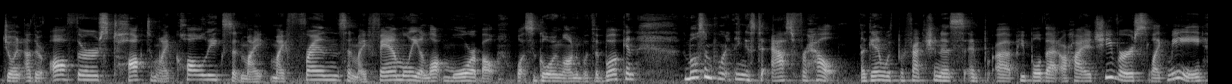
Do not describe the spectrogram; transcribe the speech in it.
join other authors, talk to my colleagues and my, my friends and my family a lot more about what's going on with the book. And the most important thing is to ask for help. Again, with perfectionists and uh, people that are high achievers like me,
